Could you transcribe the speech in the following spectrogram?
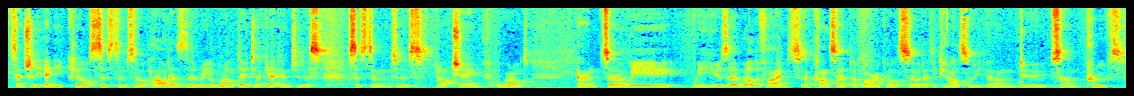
essentially any closed system. So how does the real world data get into this system into this blockchain world? And uh, we we use a well-defined uh, concept of oracles so that you can also um, do some proofs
